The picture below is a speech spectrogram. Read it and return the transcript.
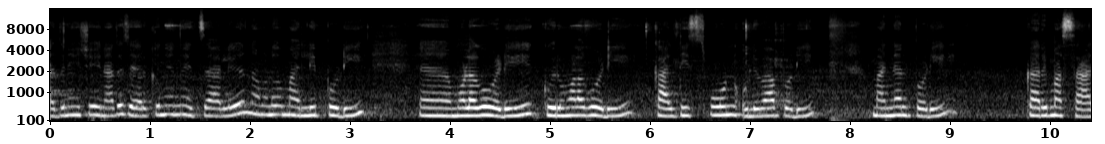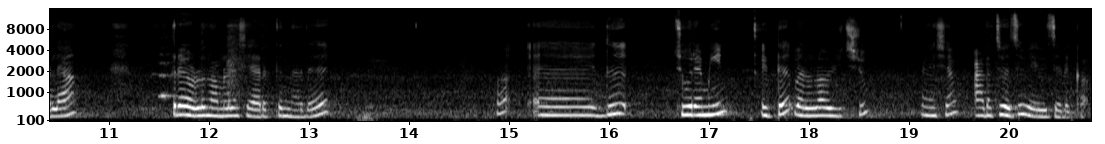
അതിനുശേഷം ഇതിനകത്ത് ചേർക്കുന്നതെന്ന് വെച്ചാൽ നമ്മൾ മല്ലിപ്പൊടി മുളക് പൊടി കുരുമുളക് പൊടി കാൽ ടീസ്പൂൺ ഉലുവാപ്പൊടി മഞ്ഞൾപ്പൊടി കറി മസാല ഇത്രയേ ഉള്ളൂ നമ്മൾ ചേർക്കുന്നത്. അപ്പോൾ ഇത് ചുരമീൻ ഇട്ട് വെള്ളം ഒഴിച്ചു. ശേഷം അടച്ചു വെച്ച് വേവിച്ചെടുക്കാം.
